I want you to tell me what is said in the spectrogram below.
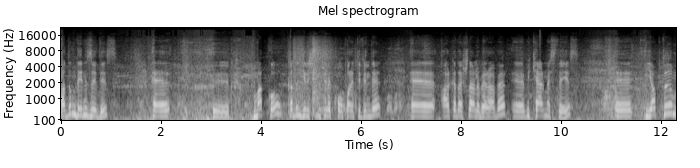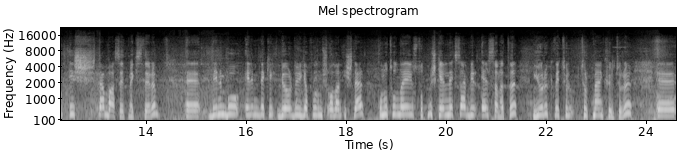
adım Deniz Ediz. Ee, e, Makko Kadın Girişimcilik Kooperatifinde e, arkadaşlarla beraber e, bir kermesteyiz. E, yaptığım işten bahsetmek isterim. E, benim bu elimdeki gördüğü yapılmış olan işler unutulmaya yüz tutmuş geleneksel bir el sanatı, yörük ve tül- Türkmen kültürü. E,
